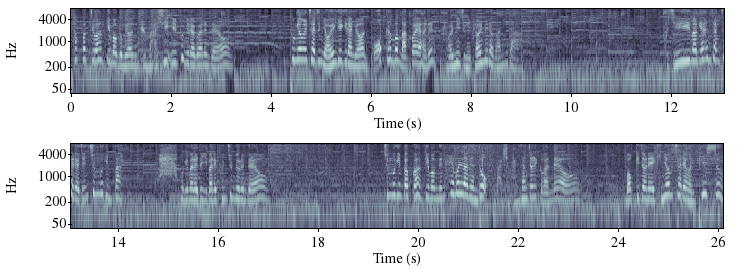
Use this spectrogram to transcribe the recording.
석박지와 함께 먹으면 그 맛이 일품이라고 하는데요. 통영을 찾은 여행객이라면 꼭 한번 맛봐야 하는 별미 중의 별미라고 합니다. 푸짐하게 한상 차려진 충무김밥. 와, 보기만 해도 입안에 군침 도는데요. 충무김밥과 함께 먹는 해물라면도 맛이 환상적일 것 같네요. 먹기 전에 기념 촬영은 필수.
